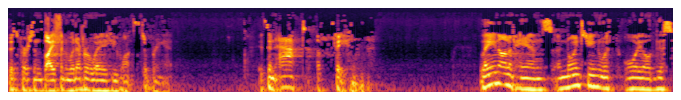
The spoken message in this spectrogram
this person's life in whatever way He wants to bring it. It's an act of faith laying on of hands, anointing with oil, this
